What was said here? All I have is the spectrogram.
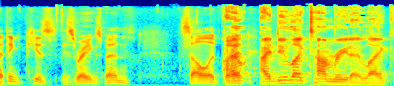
I think his his rating's been solid, but I, I do like Tom Reed. I like.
